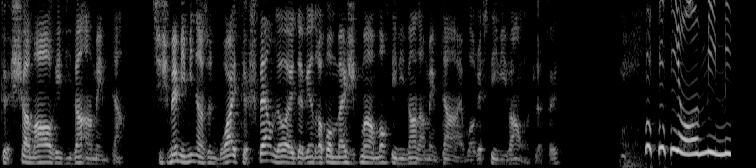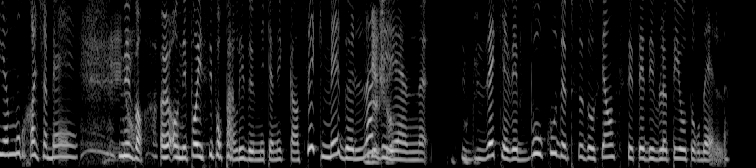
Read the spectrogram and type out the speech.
que chat mort et vivant en même temps. Si je mets Mimi dans une boîte que je ferme, là, elle deviendra pas magiquement morte et vivante en même temps. Elle va rester vivante, là, tu sais. oh, Mimi, elle mourra jamais. Mais, bon, euh, on n'est pas ici pour parler de mécanique quantique, mais de l'ADN. Tu disais qu'il y avait beaucoup de pseudosciences qui s'étaient développées autour d'elle.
